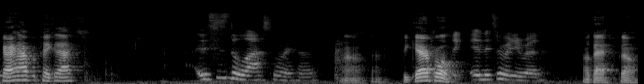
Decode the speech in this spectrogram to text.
Can I have a pickaxe? This is the last one I have. Oh, okay. Be careful. And it's already red. Okay, go.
